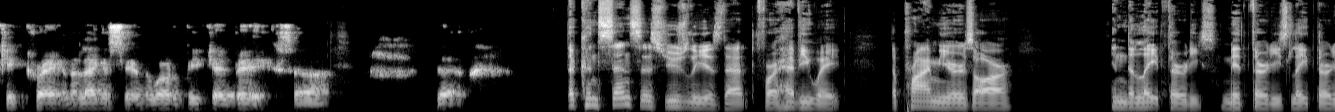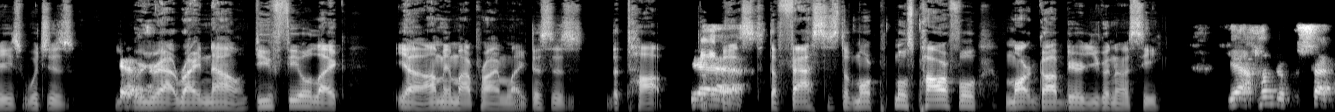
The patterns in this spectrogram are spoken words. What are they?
keep creating a legacy in the world of BKB. So, yeah. the consensus usually is that for heavyweight, the prime years are in the late 30s, mid 30s, late 30s, which is yeah. where you're at right now. Do you feel like, yeah, I'm in my prime? Like this is the top, yeah. the best, the fastest, the more most powerful Mark Godbeer you're gonna see. Yeah, hundred um, percent.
